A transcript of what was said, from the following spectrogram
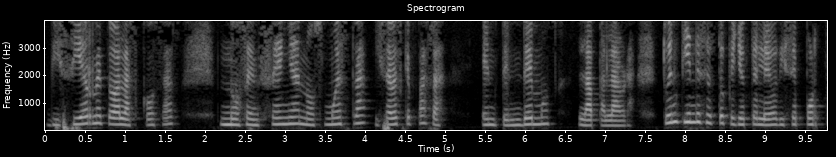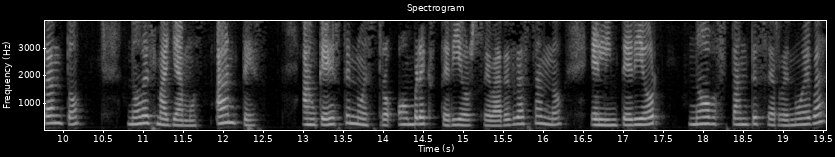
discierne todas las cosas, nos enseña, nos muestra y ¿sabes qué pasa? Entendemos la palabra. ¿Tú entiendes esto que yo te leo? Dice, por tanto, no desmayamos. Antes, aunque este nuestro hombre exterior se va desgastando, el interior, no obstante, se renueva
